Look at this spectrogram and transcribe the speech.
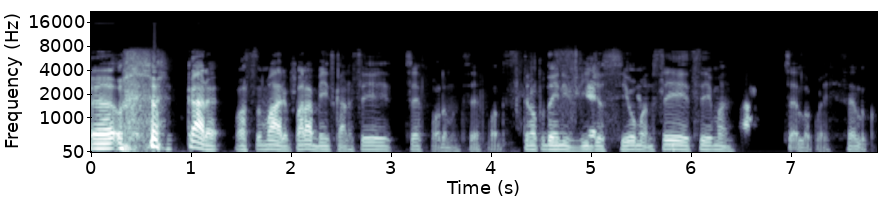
É, cara, nossa, Mário, parabéns, cara. Você é foda, mano. Você é foda. Esse trampo da Nvidia seu, mano. Você, mano. Você é louco, velho. Você é louco.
